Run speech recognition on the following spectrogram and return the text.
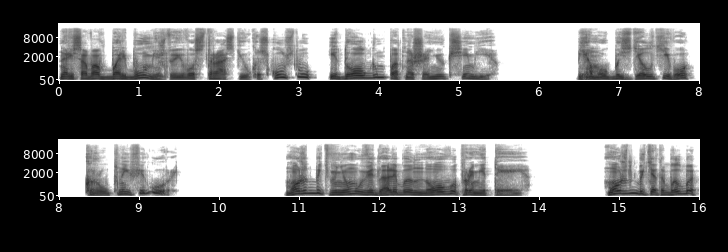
нарисовав борьбу между его страстью к искусству и долгом по отношению к семье. Я мог бы сделать его крупной фигурой. Может быть, в нем увидали бы нового Прометея, может быть, это был бы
